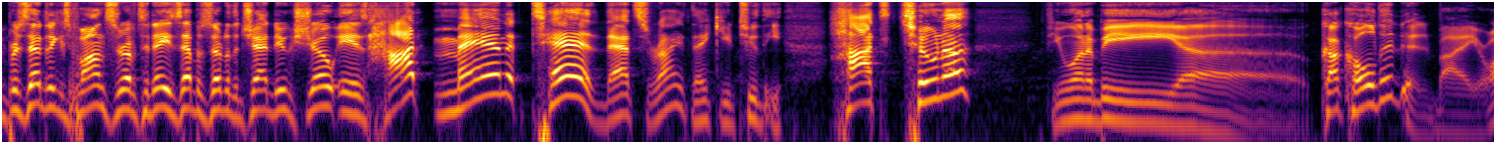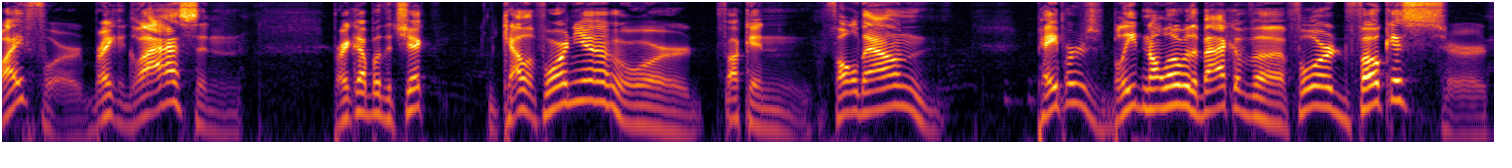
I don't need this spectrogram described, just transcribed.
The presenting sponsor of today's episode of the Chad Duke Show is Hot Man Ted. That's right. Thank you to the Hot Tuna. If you want to be uh, cuckolded by your wife or break a glass and break up with a chick in California or fucking fall down, papers bleeding all over the back of a Ford Focus or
